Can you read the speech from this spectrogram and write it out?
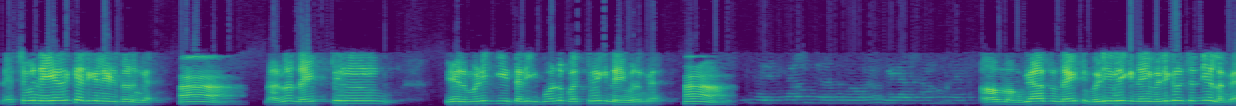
நெசவு நெய்யறதுக்கு அருகில் லைட்டு தானுங்க. ஆ. நல்லா நைட்டு ஏழு மணிக்கு தடிக்கு போனால் பத்து மணிக்கு நெய்வணுங்க ஆ. ஆமாங்க வியாழக்கிழமை நைட்டு வெடி வரைக்கும் நெய் வெள்ளிக்கிழமை சந்தையே இல்லைங்க.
